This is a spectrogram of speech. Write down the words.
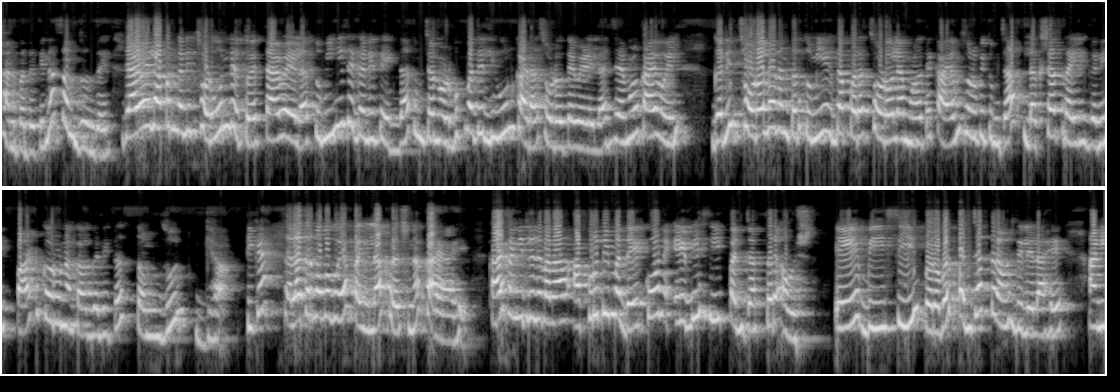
छान पद्धतीनं समजून जाईल. ज्या वेळेला आपण गणित सोडवून देतोय त्यावेळेला तुम्हीही ते गणित एकदा तुमच्या नोटबुकमध्ये लिहून काढा सोडवत्या वेळेला. ज्यामुळे काय होईल? गणित सोडवल्यानंतर तुम्ही एकदा परत सोडवल्यामुळे ते कायमस्वरूपी तुमच्या लक्षात राहील. गणित पाठ करू नका. गणित समजून घ्या. ठीक आहे? चला तर मग बघूया पहिला प्रश्न काय आहे. काय सांगितलेले बघा? आकृतीमध्ये कोण एबीसी पंच्याहत्तर अंश? ए बी सी बरोबर पंच्याहत्तर अंश दिलेला आहे. आणि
